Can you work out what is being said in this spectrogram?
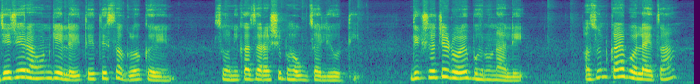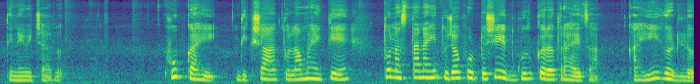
जे जे राहून गेले ते ते सगळं करेन. सोनिका जराशी भाऊक झाली होती. दीक्षाचे डोळे भरून आले. अजून काय बोलायचा? तिने विचारलं. खूप काही. दीक्षा तुला माहिती आहे तू नसतानाही तुझ्या फोटोशी इदगुज करत राहायचा. काहीही घडलं.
